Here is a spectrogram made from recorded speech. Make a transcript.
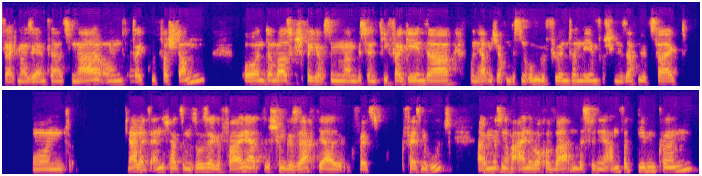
sag ich mal, sehr international und direkt gut verstanden. Und dann war das Gespräch auch immer ein bisschen tiefer gehender und er hat mich auch ein bisschen rumgeführt, Unternehmen, verschiedene Sachen gezeigt. Und ja, letztendlich hat es ihm so sehr gefallen. Er hat schon gesagt, ja, gefällt mir gut, aber wir müssen noch eine Woche warten, bis wir eine Antwort geben können,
